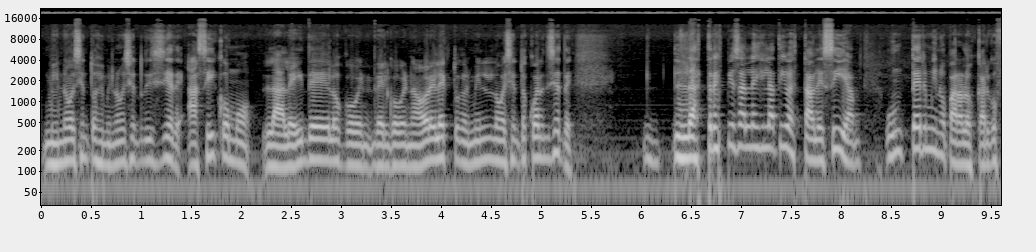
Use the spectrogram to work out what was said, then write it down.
1900 y 1917, así como la ley de los del gobernador electo en el 1947, las tres piezas legislativas establecían un término para los cargos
